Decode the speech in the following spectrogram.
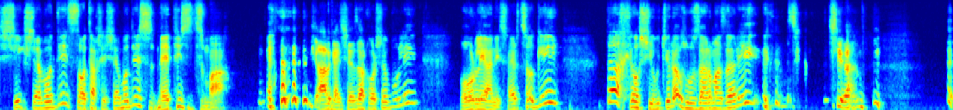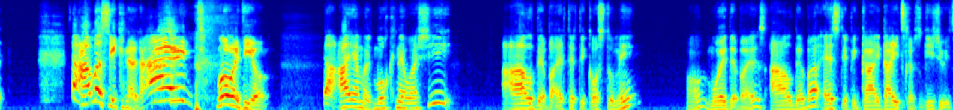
შიგ შემოდის, ოთახში შემოდის მეფის ძმა. კარგად შეზახოშებული ორლეანის hercoგი და ხელში უჭირავს უზარმაზარი ჭირანდი. ამას იქნა. აი, მოვედიო. და აი ამ მოქნევაში ალდება ერთ-ერთი კოსტუმი. ო, მოედება ეს, ალდება ეს ტიპი დაიწყებს გიჟვით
